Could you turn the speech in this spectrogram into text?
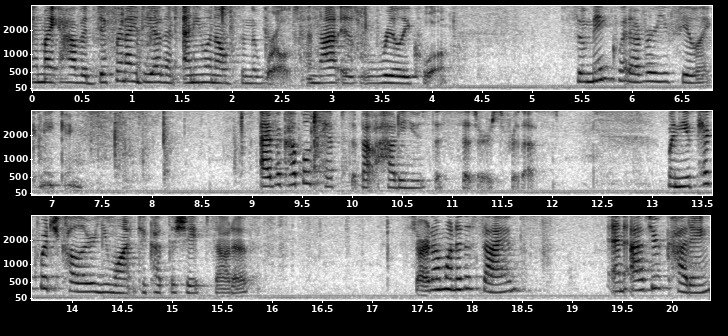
and might have a different idea than anyone else in the world, and that is really cool. So make whatever you feel like making. I have a couple tips about how to use the scissors for this. When you pick which color you want to cut the shapes out of, start on one of the sides, and as you're cutting,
